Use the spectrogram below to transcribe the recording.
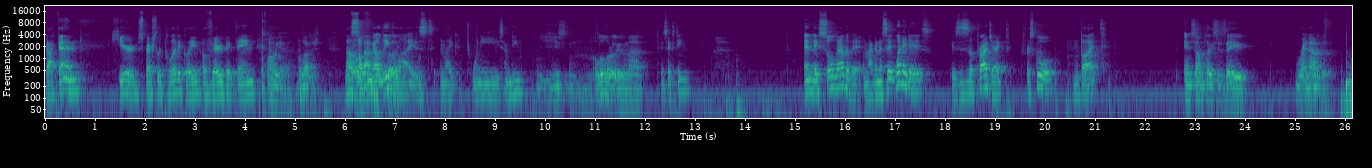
back then, here, especially politically, a very big thing. Oh yeah, a lot of. Not Something got much, but, like, legalized in like 2017, years- mm, a little earlier than that. 2016. And they sold out of it. I'm not going to say what it is because this is a project for school, Mm-hmm. but In some places, they ran out of it.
